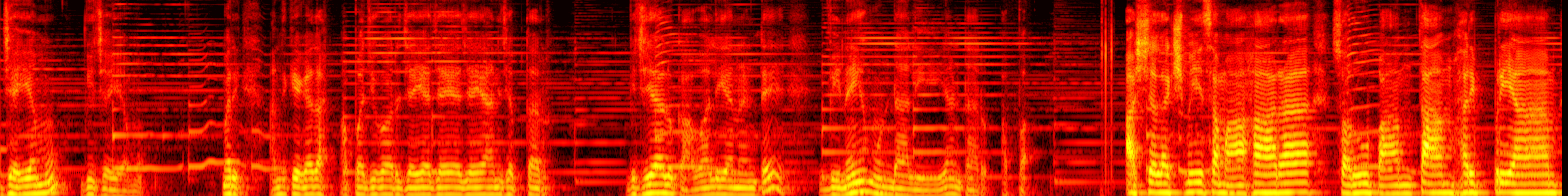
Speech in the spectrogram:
జయము విజయము. మరి అందుకే కదా అప్పాజీ వారు జయ జయ జయ అని చెప్తారు. విజయాలు కావాలి అని అంటే వినయం ఉండాలి అంటారు అప్ప. అష్టలక్ష్మి సమాహార స్వరూపాం తాం హరిప్రియాం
